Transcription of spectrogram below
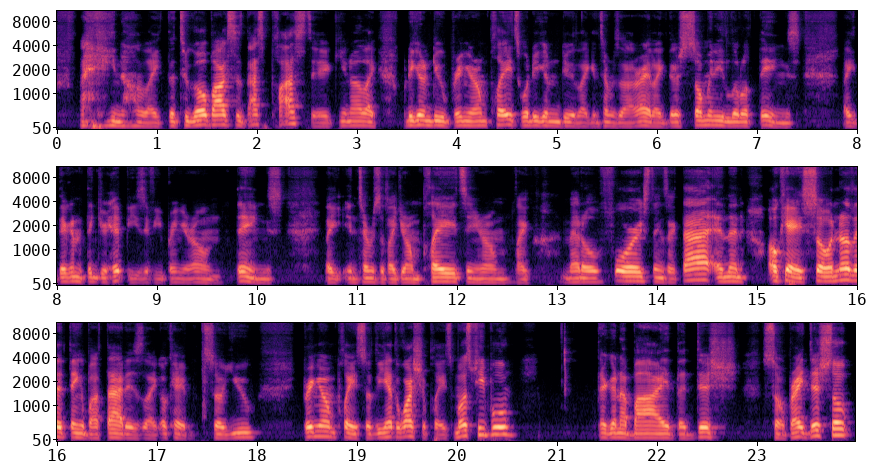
like you know like the to-go boxes that's plastic you know like what are you gonna do bring your own plates? What are you gonna do like in terms of that right like there's so many little things like they're gonna think you're hippies if you bring your own things like in terms of like your own plates and your own like metal forks things like that and then okay so another thing about that is like okay so you bring your own plates so you have to wash your plates. Most people they're gonna buy the dish soap, right? Dish soap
